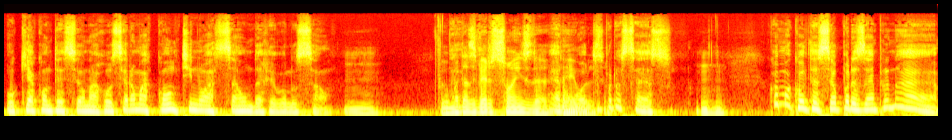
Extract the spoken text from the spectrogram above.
o que aconteceu na Rússia era uma continuação da revolução. Uhum. Foi uma é. das versões da, era da um outro processo. Uhum. Como aconteceu, por exemplo, na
